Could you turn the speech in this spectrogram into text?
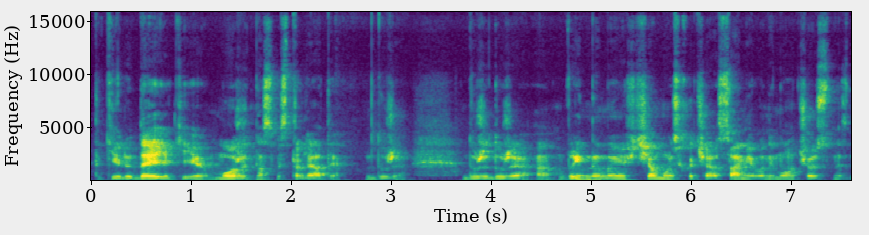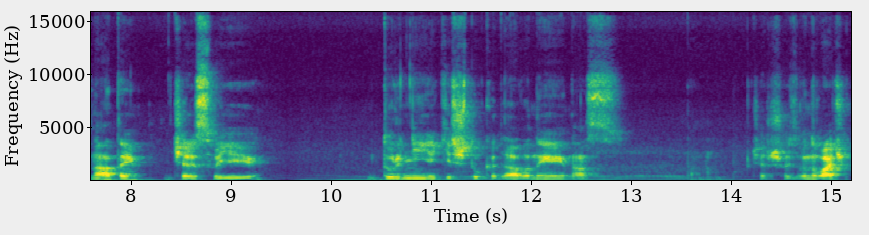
такі людей, які можуть нас виставляти дуже дуже дуже винними в чомусь, хоча самі вони можуть щось не знати через свої дурні якісь штуки, да, вони нас там, через щось звинувачують.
